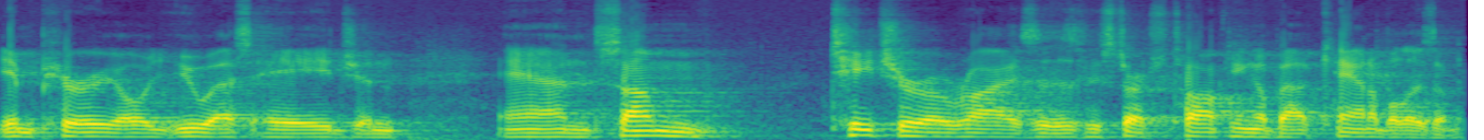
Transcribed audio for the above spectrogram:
imperial U.S. age, and, and some teacher arises who starts talking about cannibalism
